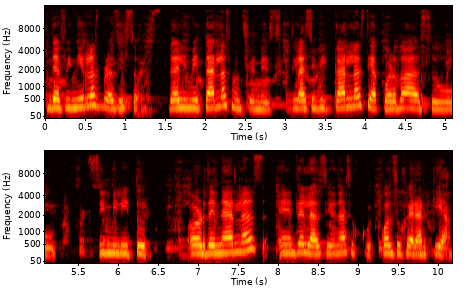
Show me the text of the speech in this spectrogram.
Definir los procesos, delimitar las funciones, clasificarlas de acuerdo a su similitud, ordenarlas en relación con su jerarquía,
